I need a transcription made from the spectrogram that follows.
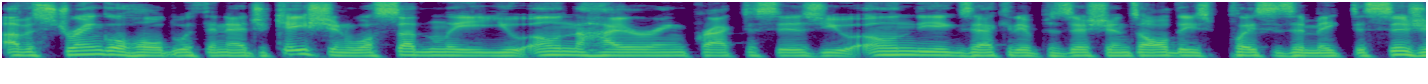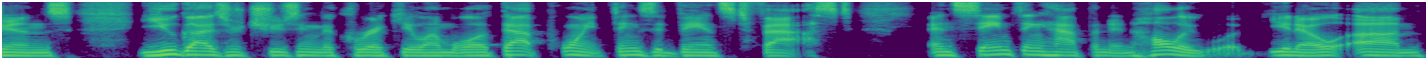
of a stranglehold within education, well, suddenly you own the hiring practices, you own the executive positions, all these places that make decisions. You guys are choosing the curriculum. Well, at that point, things advanced fast and same thing happened in Hollywood. You know, um,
